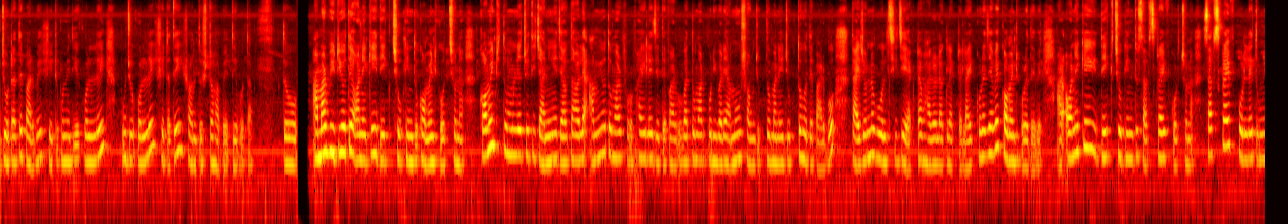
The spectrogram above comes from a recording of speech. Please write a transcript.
জোটাতে পারবে সেটুকুনি দিয়ে করলেই, পুজো করলেই সেটাতেই সন্তুষ্ট হবে দেবতা। তো আমার ভিডিওতে অনেকেই দেখছ কিন্তু কমেন্ট করছ না। কমেন্ট তোমরা যদি জানিয়ে যাও তাহলে আমিও তোমার প্রোফাইলে যেতে পারব বা তোমার পরিবারে আমিও সংযুক্ত মানে যুক্ত হতে পারব। তাই জন্য বলছি যে একটা ভালো লাগলে একটা লাইক করে যাবে কমেন্ট করে দেবে। আর অনেকেই দেখছ কিন্তু সাবস্ক্রাইব করছ না। সাবস্ক্রাইব করলে তুমি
